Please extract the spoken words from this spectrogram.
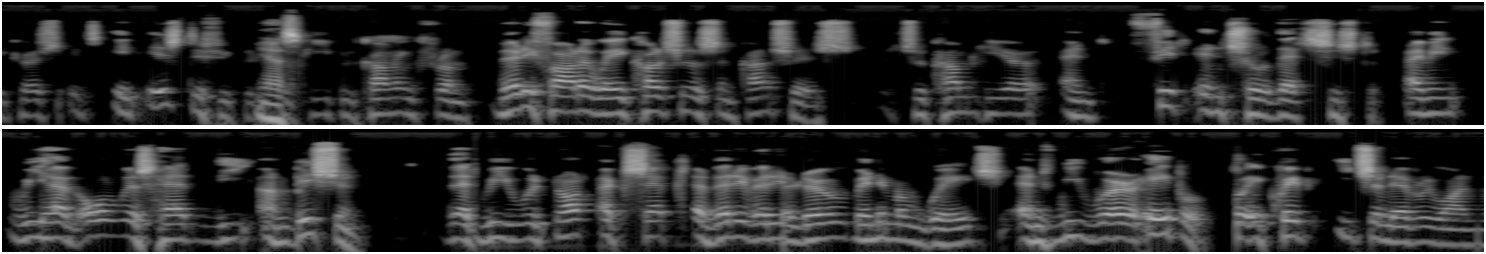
because it's, it is difficult Yes. for people coming from very far away cultures and countries to come here and fit into that system. I mean, we have always had the ambition that we would not accept a very, very low minimum wage, and we were able to equip each and every one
